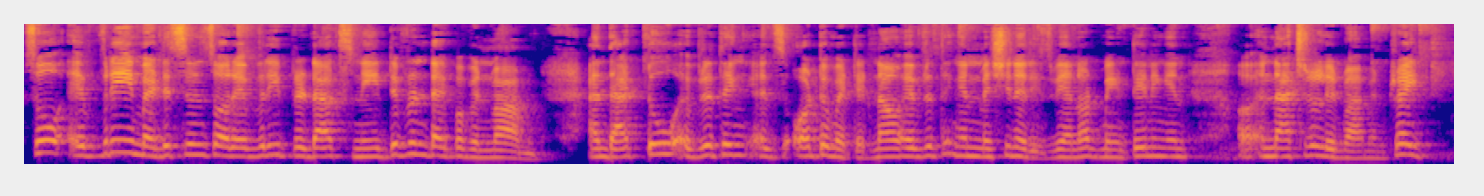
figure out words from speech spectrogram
So every medicines or every products need different type of environment. And that too, everything is automated. Now everything in machineries. We are not maintaining in uh, a natural environment, right?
